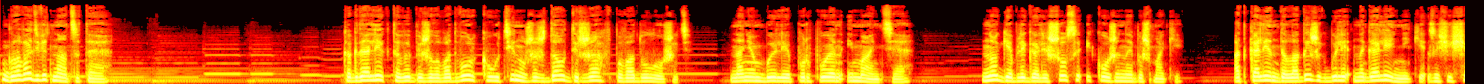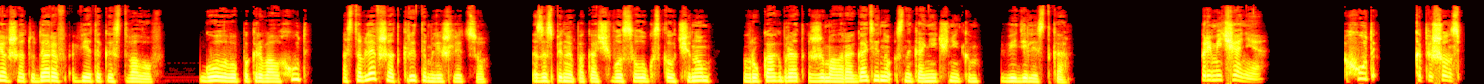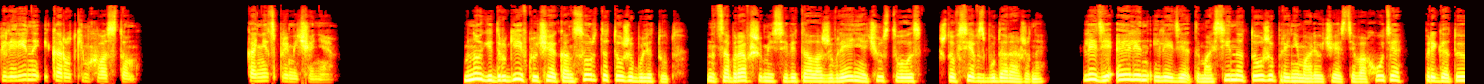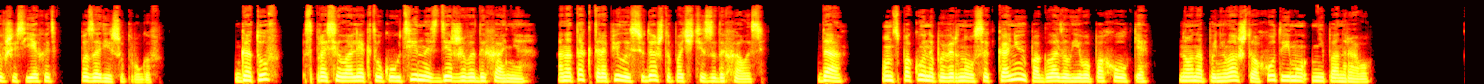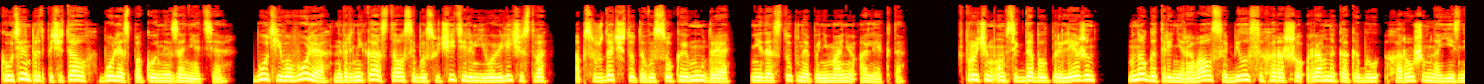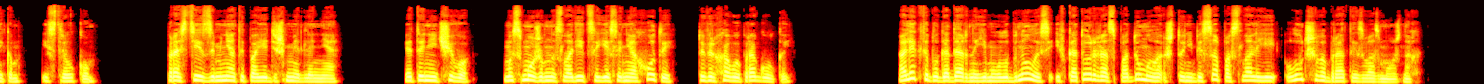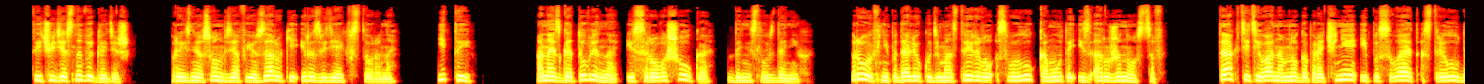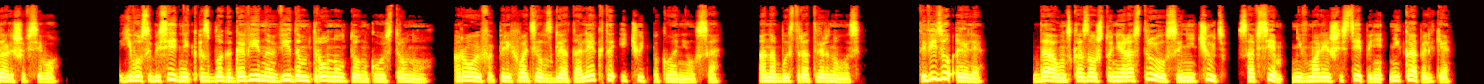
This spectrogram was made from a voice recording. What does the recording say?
Глава 19. Когда Лекта выбежала во двор, Каутин уже ждал, держа в поводу лошадь. На нем были пурпуэн и мантия. Ноги облегали шоссы и кожаные башмаки. От колен до лодыжек были наголенники, защищавшие от ударов веток и стволов. Голову покрывал худ, оставлявший открытым лишь лицо. За спиной покачивался лук с колчаном, в руках брат сжимал рогатину с наконечником в виде листка. Примечание. Худ капюшон с пелериной и коротким хвостом. Конец примечания. Многие другие, включая консорта, тоже были тут. Над собравшимися витало оживление, чувствовалось, что все взбудоражены. Леди Эйлин и леди Томасина тоже принимали участие в охоте, приготовившись ехать позади супругов. «Готов?» — спросил Олег Тукаутина, сдерживая дыхание. Она так торопилась сюда, что почти задыхалась. «Да». Он спокойно повернулся к коню и погладил его по холке, но она поняла, что охота ему не по нраву. Каутин предпочитал более спокойные занятия. Будь его воля, наверняка остался бы с учителем его величества обсуждать что-то высокое и мудрое, недоступное пониманию Олекта. Впрочем, он всегда был прилежен, много тренировался, бился хорошо, равно как и был хорошим наездником и стрелком. «Прости, из-за меня ты поедешь медленнее». «Это ничего. Мы сможем насладиться, если не охотой, то верховой прогулкой». Олекта благодарно ему улыбнулась и в который раз подумала, что небеса послали ей лучшего брата из возможных. «Ты чудесно выглядишь», — произнес он, взяв ее за руки и разведя их в стороны. «И ты». Она изготовлена из сырого шелка, донеслось до них. Роев неподалеку демонстрировал свой лук кому-то из оруженосцев. Так тетива намного прочнее и посылает стрелу дальше всего. Его собеседник с благоговейным видом тронул тонкую струну. Роев перехватил взгляд Олекта и чуть поклонился. Она быстро отвернулась. «Ты видел Эли?» «Да, он сказал, что не расстроился ничуть, совсем, ни в малейшей степени, ни капельки.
